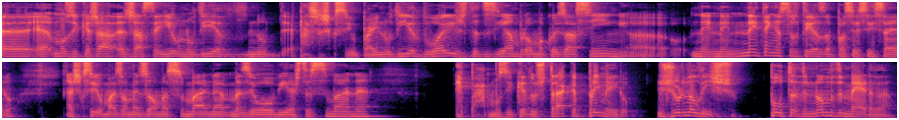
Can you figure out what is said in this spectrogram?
Uh, a música já, já saiu no dia. No, epá, acho que saiu pai, no dia 2 de dezembro ou uma coisa assim. Uh, nem, nem, nem tenho a certeza, para ser sincero. Acho que saiu mais ou menos há uma semana, mas eu ouvi esta semana. Epá, música do Straca. Primeiro, jornalixo, puta de nome de merda.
